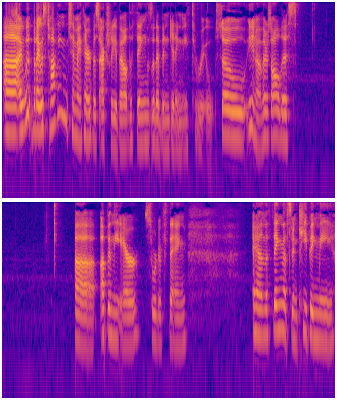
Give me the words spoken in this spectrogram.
Uh, I would, but I was talking to my therapist actually about the things that have been getting me through. So you know, there's all this uh, up in the air sort of thing, and the thing that's been keeping me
